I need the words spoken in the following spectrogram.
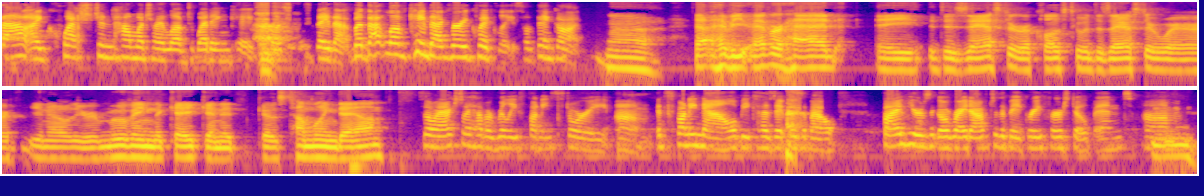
that, I questioned how much I loved wedding cakes. Let's say that. But that love came back very quickly, so thank God. Uh, have you ever had a disaster or close to a disaster where you know you're moving the cake and it goes tumbling down? So I actually have a really funny story. Um, it's funny now because it was about five years ago, right after the bakery first opened. Um, Mm.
